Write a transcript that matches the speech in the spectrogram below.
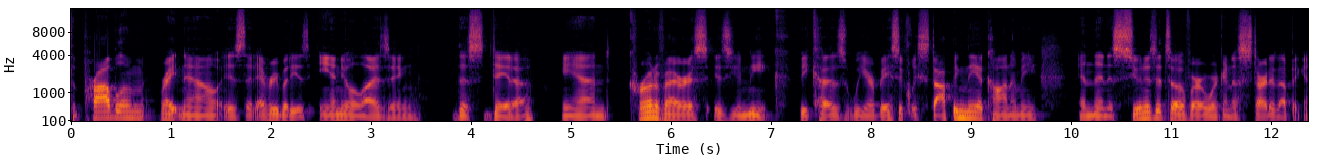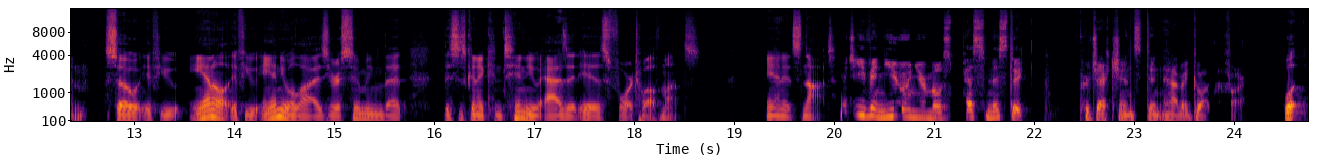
The problem right now is that everybody is annualizing this data and coronavirus is unique because we are basically stopping the economy. And then as soon as it's over, we're going to start it up again. So if you annual, if you annualize, you're assuming that this is going to continue as it is for 12 months. And it's not. Which even you and your most pessimistic projections didn't have it go out that far. Well,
